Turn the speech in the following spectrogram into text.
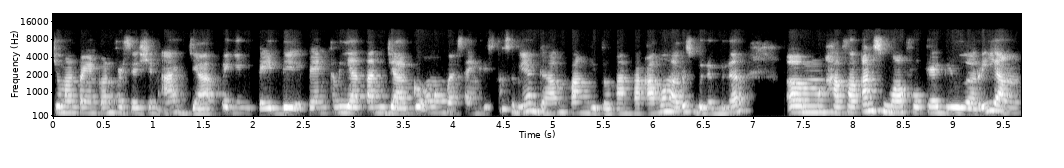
cuman pengen conversation aja, pengen pede, pengen kelihatan jago ngomong bahasa Inggris itu sebenarnya gampang gitu. Tanpa kamu harus bener-bener um, menghafalkan semua vocabulary yang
